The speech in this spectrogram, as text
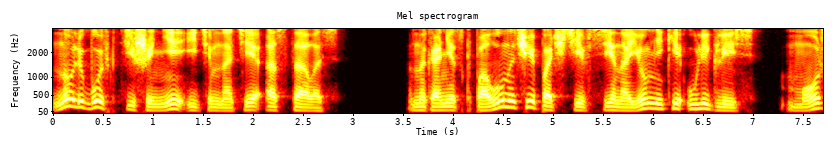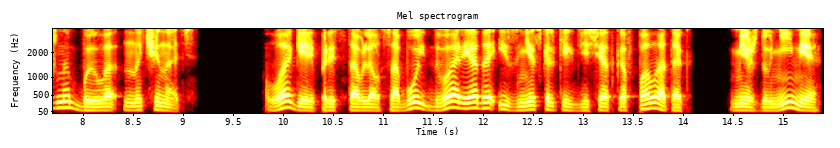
но любовь к тишине и темноте осталась. Наконец, к полуночи почти все наемники улеглись. Можно было начинать. Лагерь представлял собой два ряда из нескольких десятков палаток. Между ними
